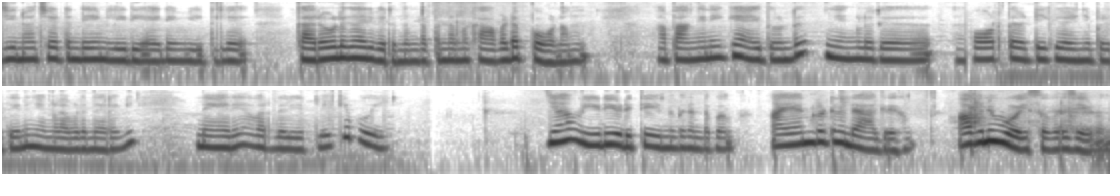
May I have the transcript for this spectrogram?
ജിനോ ചേട്ടന്റെയും ലിഡിയയുടെയും വീട്ടിൽ കരോളുകാർ വരുന്നുണ്ട്. അപ്പം നമുക്ക് അവിടെ പോകണം അപ്പോൾ അങ്ങനെയൊക്കെ ആയതുകൊണ്ട് ഞങ്ങളൊരു ഫോർ തേർട്ടിക്ക് കഴിഞ്ഞപ്പോഴത്തേനും ഞങ്ങൾ അവിടെ നിന്ന് ഇറങ്ങി നേരെ അവരുടെ വീട്ടിലേക്ക് പോയി. ഞാൻ വീഡിയോ എഡിറ്റ് ചെയ്യുന്നത് കണ്ടപ്പം അയാൻകുട്ടനൊരു ആഗ്രഹം. അവനും വോയിസ് ഓവർ ചെയ്യണം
